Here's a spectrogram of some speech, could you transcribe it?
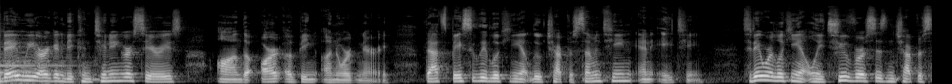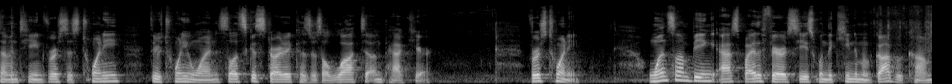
Today we are going to be continuing our series on the art of being unordinary. That's basically looking at Luke chapter 17 and 18. Today we're looking at only two verses in chapter 17, verses 20 through 21. So let's get started because there's a lot to unpack here. Verse 20 Once on being asked by the Pharisees when the kingdom of God would come,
